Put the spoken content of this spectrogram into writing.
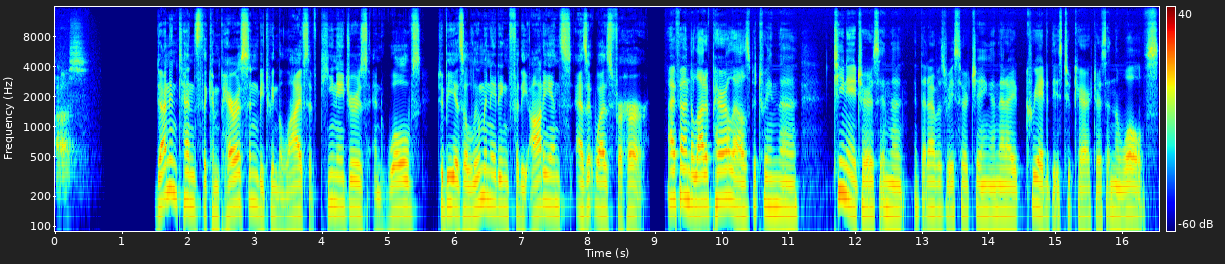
Us. Dunn intends the comparison between the lives of teenagers and wolves to be as illuminating for the audience as it was for her. I found a lot of parallels between the teenagers in the that I was researching and that I created these two characters and the wolves.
